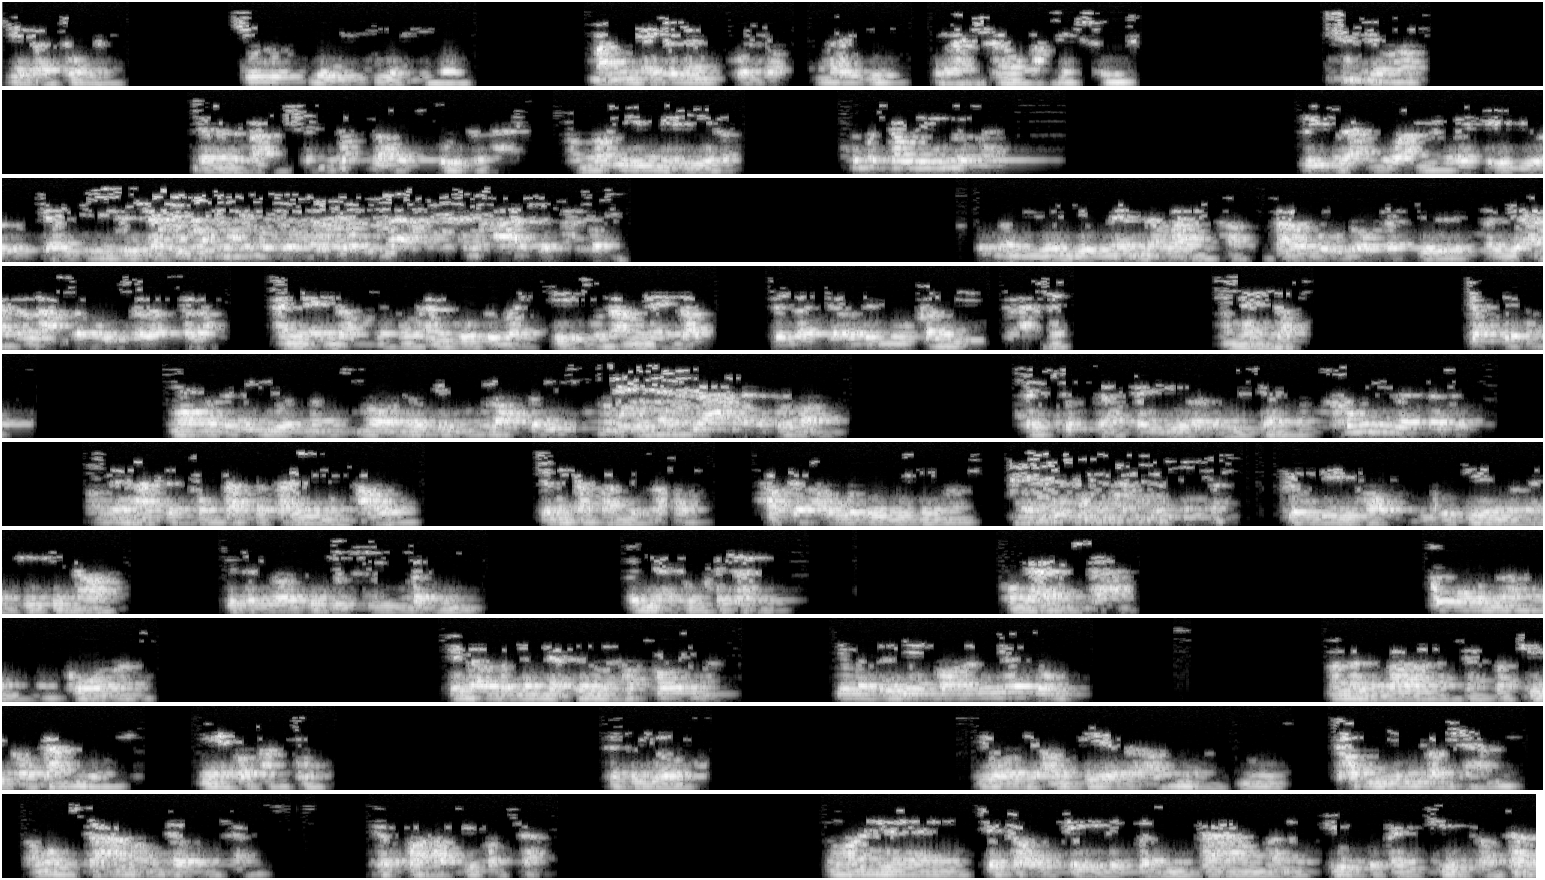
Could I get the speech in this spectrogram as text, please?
Chỉ là tôi chưa bị lực rồi. Bạn nhảy lên, cô dọc ngay đi làm sao bạn thấy sướng hiểu không? Cho nên bạn sẽ bắt đầu tôi thế này không nói nghiêm nghị gì hết không có câu liên được này đi làm quán mấy khi vừa được chơi, đi đi ra mình muốn dùng nệm nào làm không tao ngủ đồ đất chứ tao giá tao làm tao ngủ tao làm tao làm Anh nghẹn đồng nhưng không ăn của tụi bay thì cũng làm nghẹn đồng Thì là chợ để mua có gì là hết nghẹn đồng. Chắc vậy đó. Ngồi tới cái giường mình ngồi nữa thì cũng lọt tới giá của mình. Tay xuất ra cây dừa rồi nó chơi không đi lên tới được ở đây hạt thịt công tác là tại vì mình ẩu cho nên các bạn được ẩu học cái ẩu của tôi như thế đó. Rồi đi học buổi tiên mà làm chi chi nọ cho nên nói tôi đi trị bệnh. Ở nhà không phải rảnh. Con gái làm sao cô nó cô nó. Cái đâu bệnh nhân nhà thương là hấp hối mà. Nhưng mà tự nhiên con nó nhớ tôi. Nó lần vào là còn khi cậu tán luôn nghe cậu tán tôi thế tôi vô. Vô thì ông kia là ông không nhiễm cộng sản, ông ông xã mà ông theo cộng sản, theo khoa học với cộng sản. Nói cái cậu trị được bệnh ta mà nó kêu tôi phải kêu cậu tới.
